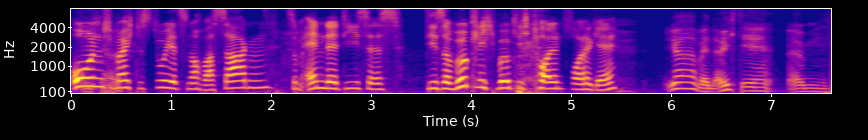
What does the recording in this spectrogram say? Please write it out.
Und Ich möchtest du jetzt noch was sagen zum Ende dieses dieser wirklich wirklich tollen Folge? Ja, wenn euch die ähm,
